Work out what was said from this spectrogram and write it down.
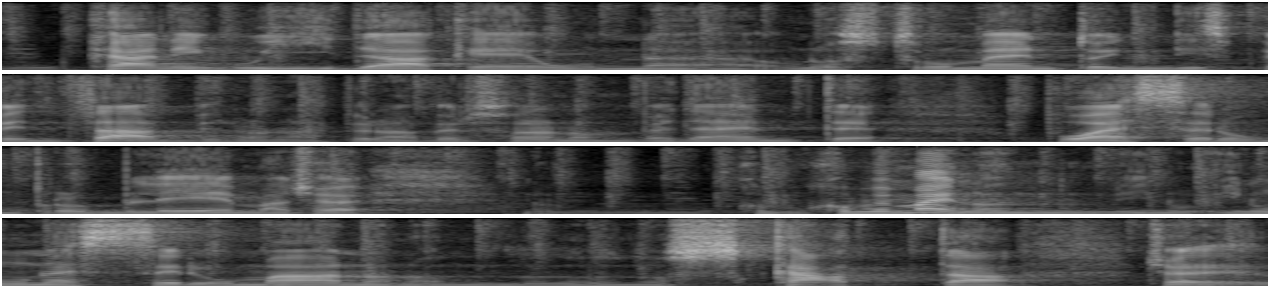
un cane guida che è un, uno strumento indispensabile per una persona non vedente può essere un problema, cioè com- come mai non, in, in, un essere umano non, non, non, scatta, cioè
